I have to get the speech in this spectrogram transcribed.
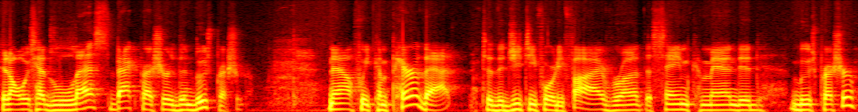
It always had less back pressure than boost pressure. Now, if we compare that to the GT45 run at the same commanded boost pressure,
